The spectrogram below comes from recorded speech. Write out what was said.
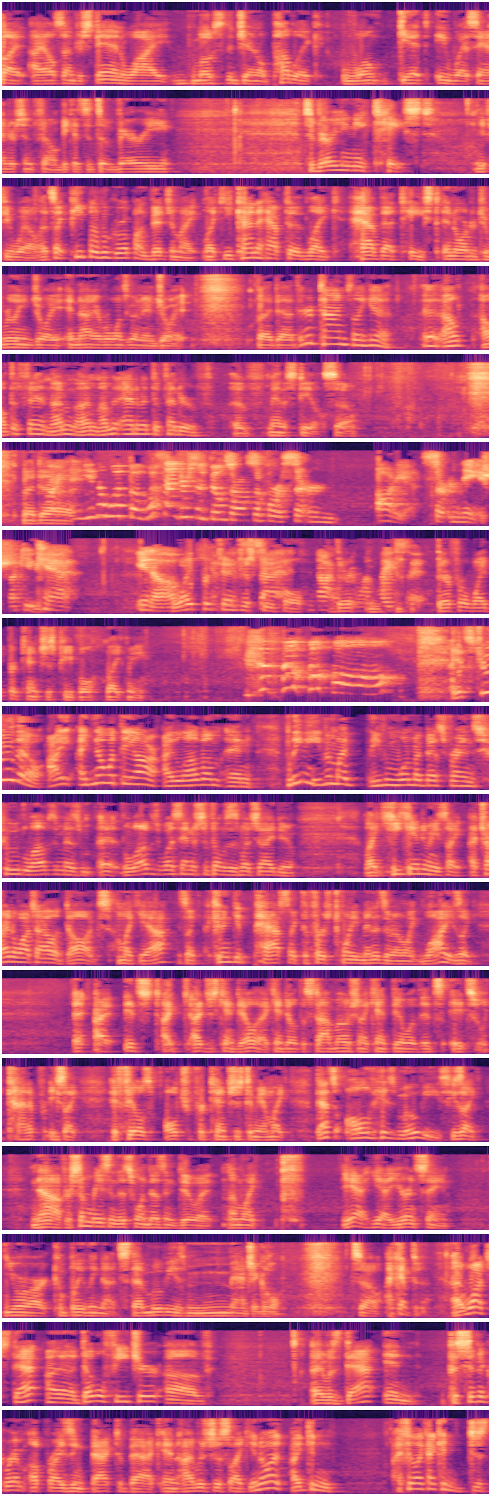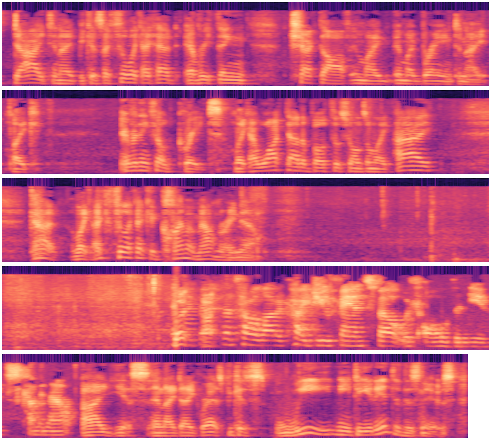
but I also understand why most of the general public won't get a Wes Anderson film because it's a very it's a very unique taste, if you will. It's like people who grew up on Vegemite. Like you kind of have to like have that taste in order to really enjoy it, and not everyone's going to enjoy it. But uh, there are times like yeah, I'll I'll defend. I'm I'm I'm an adamant defender of, of Man of Steel. So, but uh, Right, and you know what? But Wes Anderson films are also for a certain audience, certain niche. Like you can't, you know, white you pretentious people, Not they're everyone likes it. they're for white pretentious people like me. it's true though. I, I know what they are. I love them, and believe me, even my even one of my best friends who loves them as uh, loves Wes Anderson films as much as I do. Like he came to me, he's like, I tried to watch Isle of Dogs. I'm like, yeah. He's like, I couldn't get past like the first 20 minutes of it. I'm like, why? He's like, I it's I, I just can't deal with it. I can't deal with the stop motion. I can't deal with it's it's kind of he's like it feels ultra pretentious to me. I'm like that's all of his movies. He's like nah for some reason this one doesn't do it. I'm like yeah yeah you're insane. You are completely nuts. That movie is magical. So I kept I watched that uh, double feature of it was that and Pacific Rim Uprising back to back, and I was just like you know what I can I feel like I can just die tonight because I feel like I had everything checked off in my in my brain tonight. Like everything felt great. Like I walked out of both those films. I'm like I, God, like I feel like I could climb a mountain right now. But I bet that's how a lot of kaiju fans felt with all of the news coming out. I yes, and I digress because we need to get into this news.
